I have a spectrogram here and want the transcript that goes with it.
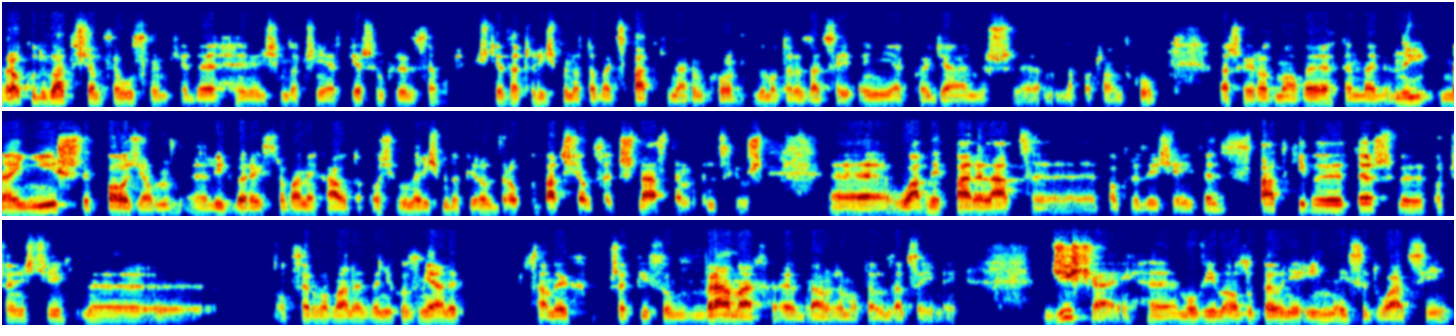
W roku 2008, kiedy mieliśmy do czynienia z pierwszym kryzysem, oczywiście zaczęliśmy notować spadki na rynku motoryzacyjnym i jak powiedziałem już e, na początku naszej rozmowy, ten najniższy poziom e, liczby rejestrowanych aut osiągnęliśmy dopiero w roku 2013, więc już e, ładnych parę lat po kryzysie i te spadki były też po części obserwowane w wyniku zmiany samych przepisów w ramach e, branży motoryzacyjnej. Dzisiaj e, mówimy o zupełnie innej sytuacji.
